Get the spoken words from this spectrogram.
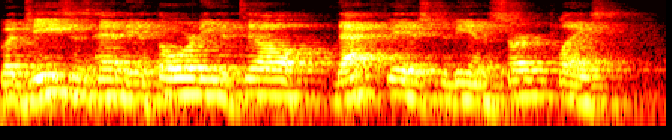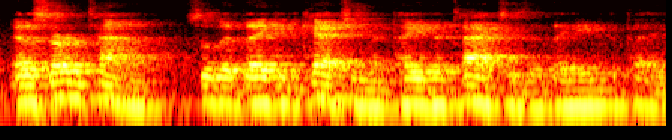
But Jesus had the authority to tell that fish to be in a certain place at a certain time so that they could catch him and pay the taxes that they needed to pay.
